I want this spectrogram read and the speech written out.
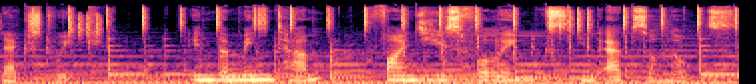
next week. In the meantime, find useful links in the episode notes.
